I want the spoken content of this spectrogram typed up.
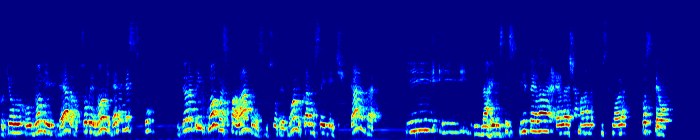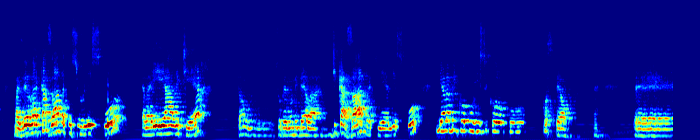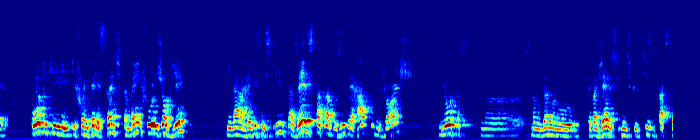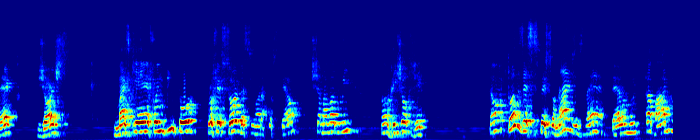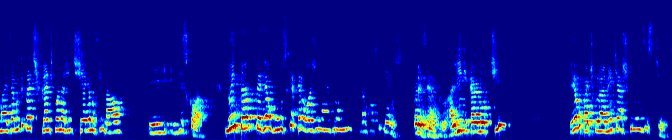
porque o, o, nome dela, o sobrenome dela é Lescaut. Então ela brincou com as palavras do sobrenome para não ser identificada e, e, na revista Espírita ela, ela é chamada como senhora Costel, mas ela é casada com o senhor Lescaut, ela é Ea Letier, então o sobrenome dela de casada, que é Lescaut, e ela brincou com isso e colocou Costel. Né? É, outro que, que foi interessante também foi o Georget que na revista Espírita às vezes está traduzido errado como Jorge, em outras, no, se não me engano, no Evangelho segundo o Espiritismo está certo, Jorge, mas que é, foi um pintor, professor da senhora Costel, que chamava Louis Henri Georget. Então, todos esses personagens né, deram muito trabalho, mas é muito gratificante quando a gente chega no final e, e descobre. No entanto, teve alguns que até hoje nós não, não conseguimos. Por exemplo, Aline Carlotti, eu particularmente acho que não existiu,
